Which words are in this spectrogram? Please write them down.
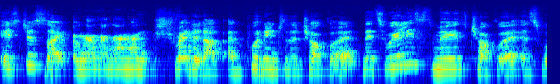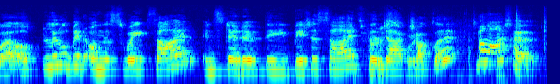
It's just like shredded up and put into the chocolate. It's really smooth chocolate as well. A little bit on the sweet side instead of the bitter side, the dark sweet. chocolate. I like it.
